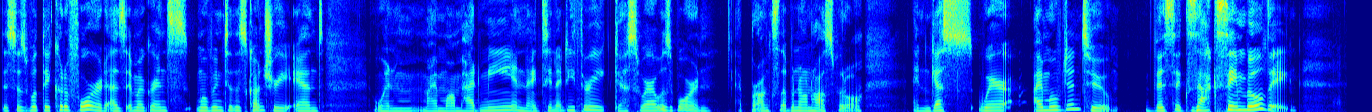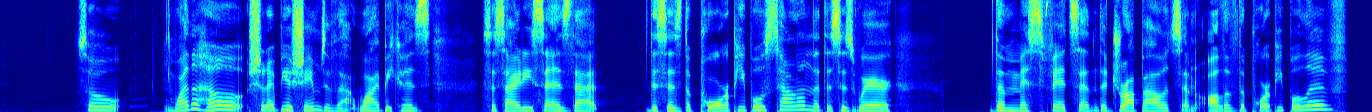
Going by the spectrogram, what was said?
This is what they could afford as immigrants moving to this country. And when my mom had me in 1993, guess where I was born? At Bronx Lebanon Hospital. And guess where I moved into? This exact same building. So, why the hell should I be ashamed of that? Why? Because society says that this is the poor people's town, that this is where the misfits and the dropouts and all of the poor people live.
